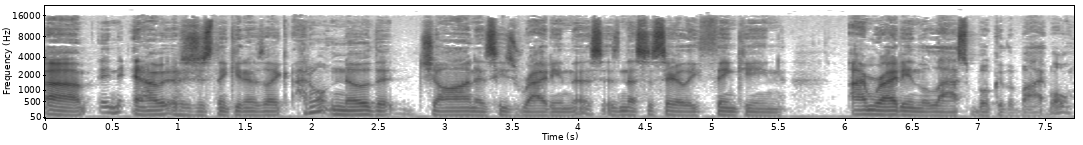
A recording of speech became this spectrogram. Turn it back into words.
Um, and, and I was just thinking, I was like, I don't know that John, as he's writing this, is necessarily thinking, I'm writing the last book of the Bible,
